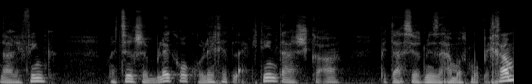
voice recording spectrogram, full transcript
לארי פינק, מצהיר שבלק רוק הולכת להקטין את ההשקעה בתעשיות מזהמות כמו פחם,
